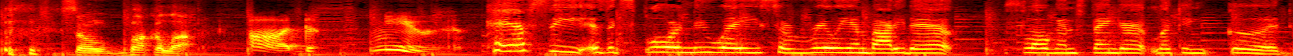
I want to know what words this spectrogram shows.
so buckle up. Odd news. KFC is exploring new ways to really embody their slogan "Finger looking good."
